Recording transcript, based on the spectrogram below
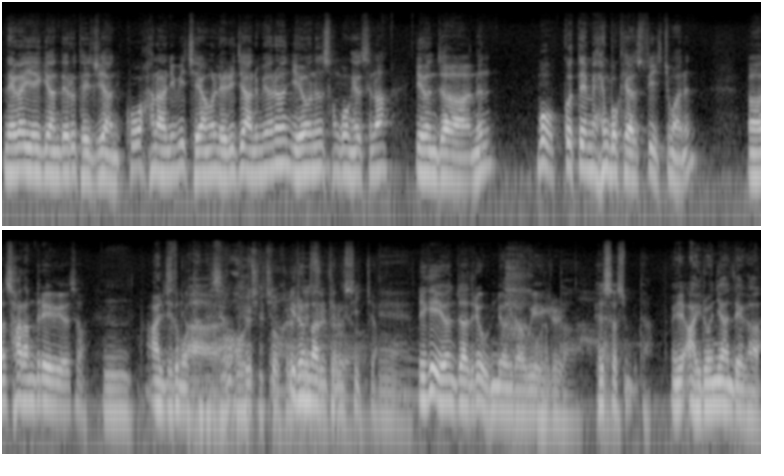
내가 얘기한 대로 되지 않고 하나님이 재앙을 내리지 않으면은 예언은 성공했으나 예언자는 뭐 그것 때문에 행복해할 수도 있지만은 어, 사람들에 의해서 음. 알지도 못하면서 어, 그- 이런 될 말을. 들을 수 있죠. 예. 이게 예언자들의 운명이라고 얘기를 어렵다. 했었습니다. 이 아이러니한 데가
